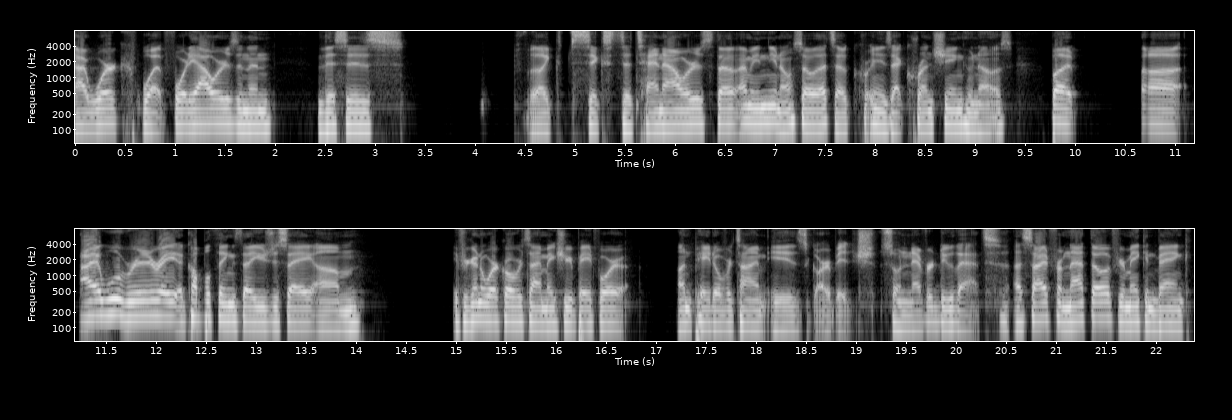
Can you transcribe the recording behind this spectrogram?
I work what forty hours, and then this is like six to ten hours. Though I mean, you know, so that's a is that crunching? Who knows? But uh, I will reiterate a couple things that I usually say. Um, if you're gonna work overtime, make sure you're paid for it. Unpaid overtime is garbage, so never do that. Aside from that, though, if you're making bank,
